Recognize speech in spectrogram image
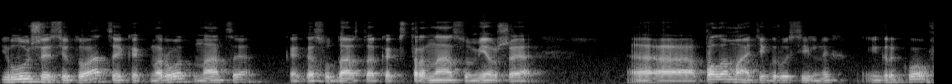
и лучшей ситуации, как народ, нация, как государство, как страна, сумевшая э, поломать игру сильных игроков,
